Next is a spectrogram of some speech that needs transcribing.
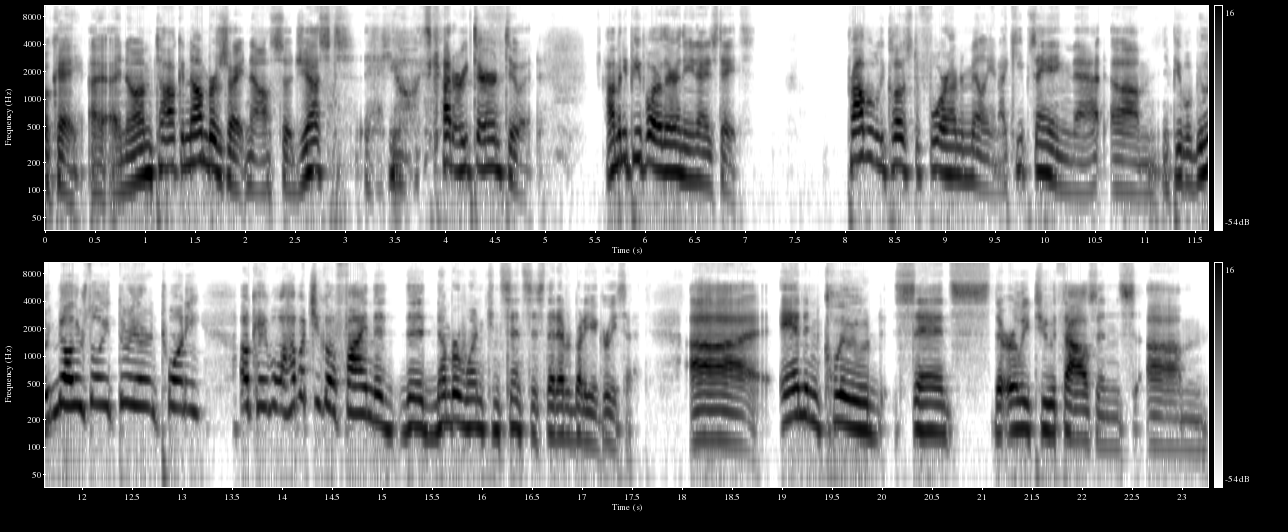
Okay, I, I know I'm talking numbers right now, so just you always got to return to it. How many people are there in the United States? Probably close to 400 million. I keep saying that, um, and people be like, "No, there's only 320." Okay, well, how about you go find the the number one consensus that everybody agrees with, uh, and include since the early 2000s. Um,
